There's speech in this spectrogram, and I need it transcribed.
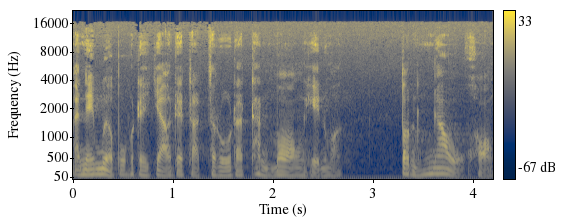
อันนี้เมื่อพระพุทธเจ้าได้ตรัสรู้แล้วท่านมองเห็นว่า ต้นเง่าของ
